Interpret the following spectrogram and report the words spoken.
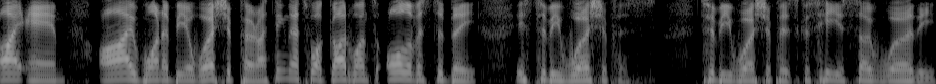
I am, I want to be a worshiper. And I think that's what God wants all of us to be, is to be worshippers. To be worshippers, because He is so worthy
